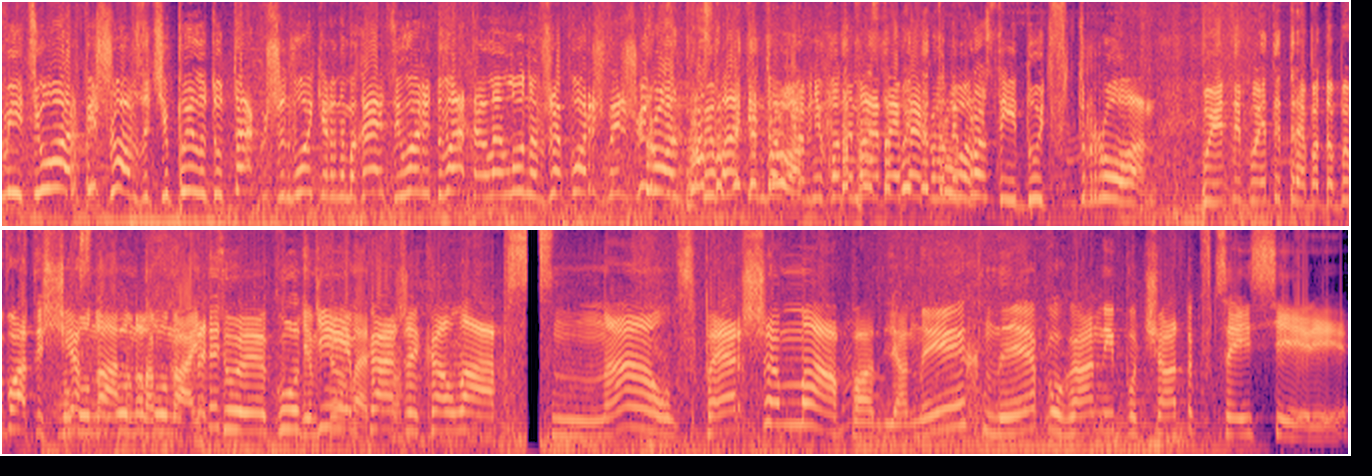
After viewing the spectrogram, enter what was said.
Метеор пішов, зачепили тут також інвокери, намагаються його рятувати, але Луна вже поруч вирішує. Трон, просто бити трон! в нього немає байбеку, вони просто йдуть в трон. Бити, бити, треба добивати ще Ну, станом Луна, там Луна кайтять. працює, good game, каже Колапс. Наунс, перша мапа для них непоганий початок в цій серії.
